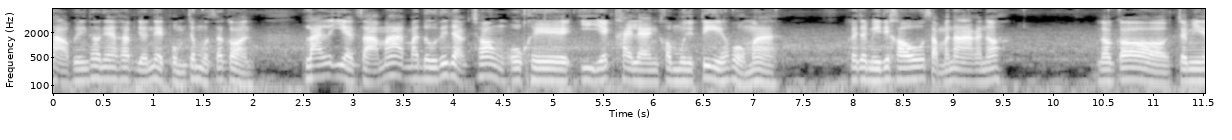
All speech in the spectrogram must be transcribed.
ข่าวเพียงเท่านี้ครับ เดี๋ยวเน็ตผมจะหมดซะก่อน รายละเอียดสามารถมาดูได้จากช่อง OK EX Thailand Community ครับผมอะก็จะมีที่เขาสัมมนากันเนาะ แล้วก็จะมีใน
